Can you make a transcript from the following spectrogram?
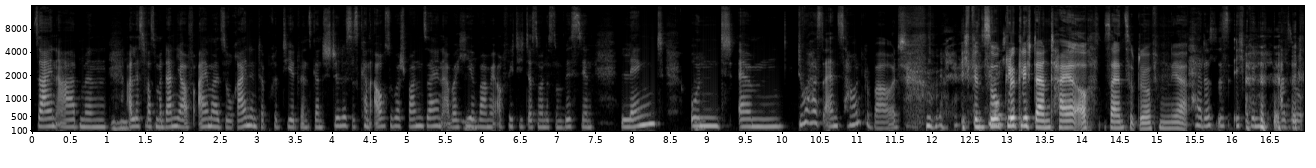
sein Atmen, Mhm. alles, was man dann ja auf einmal so reininterpretiert, wenn es ganz still ist, das kann auch super spannend sein, aber hier Mhm. war mir auch wichtig, dass man das so ein bisschen lenkt Mhm. und ähm, du hast einen Sound gebaut. Ich bin so glücklich, da ein Teil auch sein zu dürfen, ja. Hä, das ist ich bin also,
